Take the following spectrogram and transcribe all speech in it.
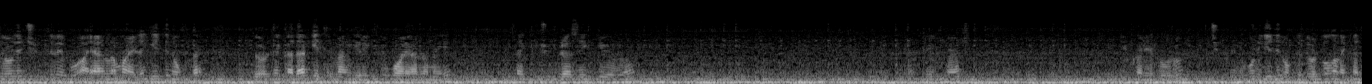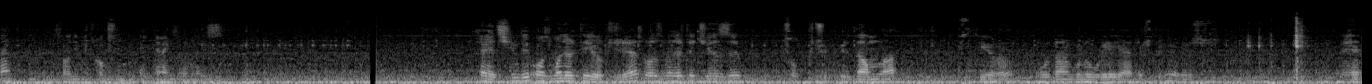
6.4'e çıktı ve bu ayarlamayla 7.4'e kadar getirmem gerekiyor bu ayarlamayı. Mesela küçük biraz ekliyorum. Tekrar yukarıya doğru çıkıyor. Bunu 7.4 olana kadar sodyum hidroksit eklemek zorundayız. Evet şimdi ozmolariteyi ölçeceğiz. Ozmolarite cihazı çok küçük bir damla istiyor. Buradan bunu buraya yerleştiriyoruz. Ve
